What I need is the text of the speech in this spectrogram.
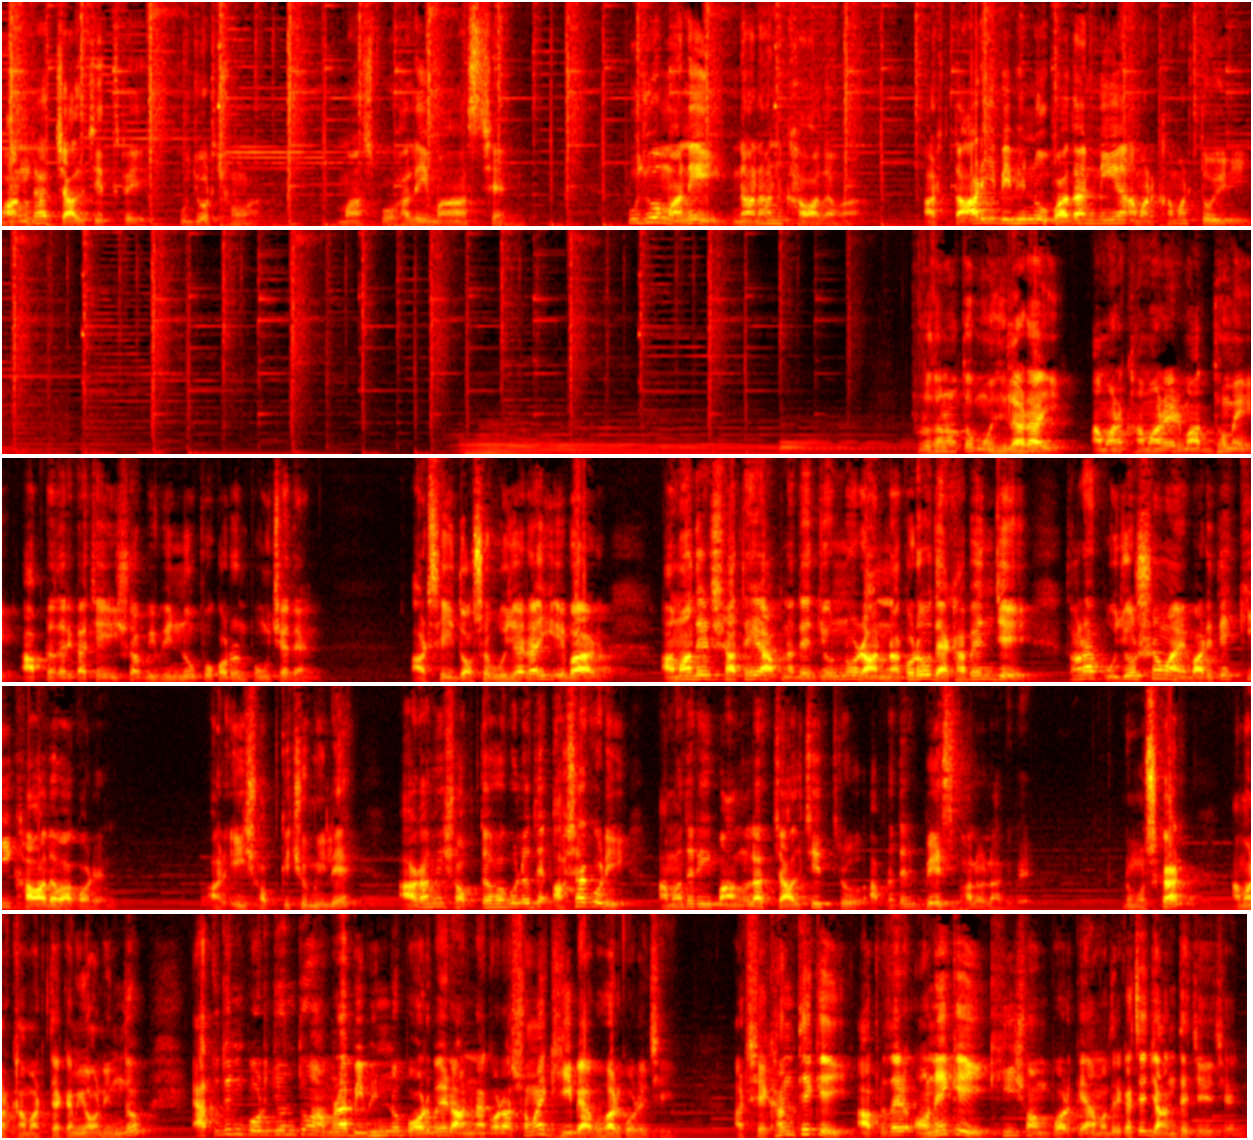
বাংলার চালচিত্রে পুজোর ছোঁয়া। মাস পোহালেই মা আসছেন। পুজো মানেই নানান খাওয়া দাওয়া আর তারই বিভিন্ন উপাদান নিয়ে আমার খামার তৈরি। প্রধানত মহিলারাই আমার খামারের মাধ্যমে আপনাদের কাছে এইসব বিভিন্ন উপকরণ পৌঁছে দেন। আর সেই দশভূজারাই এবার আমাদের সাথে আপনাদের জন্য রান্না করেও দেখাবেন যে তাঁরা পুজোর সময় বাড়িতে কি খাওয়া দাওয়া করেন। আর এই সব কিছু মিলে আগামী সপ্তাহগুলোতে আশা করি আমাদের এই বাংলার চালচিত্র আপনাদের বেশ ভালো লাগবে। নমস্কার, আমার খামার থেকে আমি অনিন্দ এতদিন পর্যন্ত আমরা বিভিন্ন পর্বে রান্না করার সময় ঘি ব্যবহার করেছি। আর সেখান থেকেই আপনাদের অনেকেই ঘি সম্পর্কে আমাদের কাছে জানতে চেয়েছেন।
